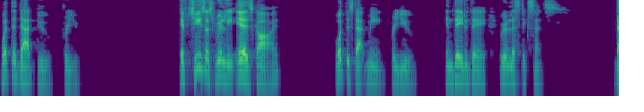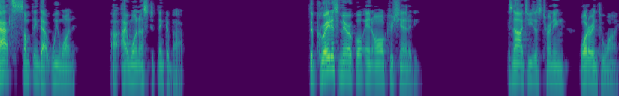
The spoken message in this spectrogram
What did that do for you? If Jesus really is God, what does that mean for you in day to day, realistic sense? That's something that we want, uh, I want us to think about. The greatest miracle in all Christianity is not Jesus turning water into wine.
